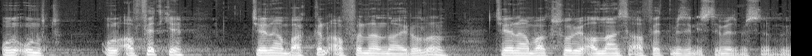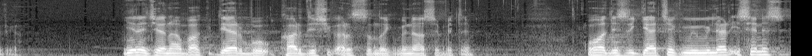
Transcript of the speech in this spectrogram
onu unut. Onu affet ki Cenab-ı Hakk'ın affına nail olun. Cenab-ı Hak soruyor Allah'ın sizi affetmesini istemez misiniz buyuruyor. Yine Cenab-ı Hak diğer bu kardeşlik arasındaki münasebeti o halde siz gerçek müminler iseniz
